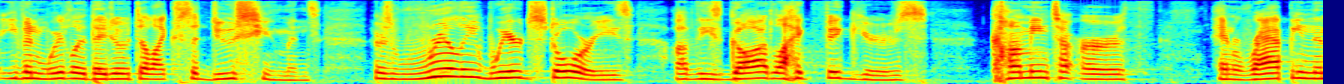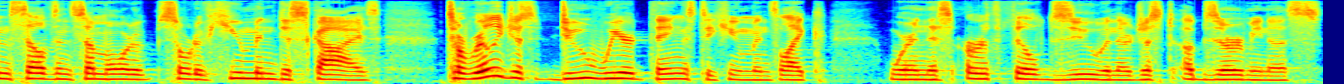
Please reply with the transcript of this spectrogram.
even weirdly, they do it to like seduce humans. There's really weird stories of these godlike figures coming to earth and wrapping themselves in some sort of, sort of human disguise to really just do weird things to humans, like we're in this earth filled zoo and they're just observing us.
